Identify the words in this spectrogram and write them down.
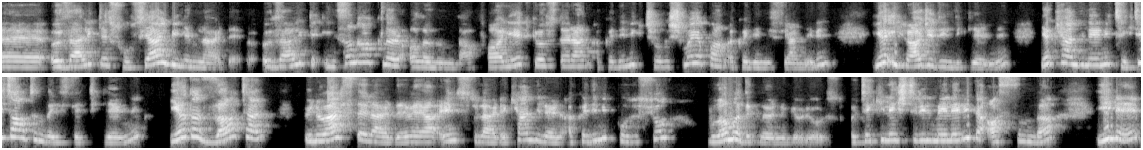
e, özellikle sosyal bilimlerde, özellikle insan hakları alanında faaliyet gösteren, akademik çalışma yapan akademisyenlerin ya ihraç edildiklerini, ya kendilerini tehdit altında hissettiklerini ya da zaten üniversitelerde veya enstitülerde kendilerine akademik pozisyon bulamadıklarını görüyoruz. Ötekileştirilmeleri de aslında yine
